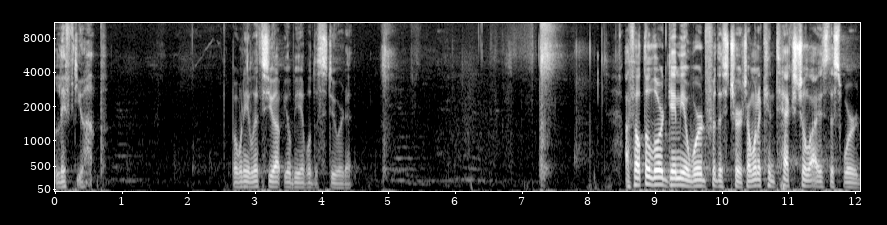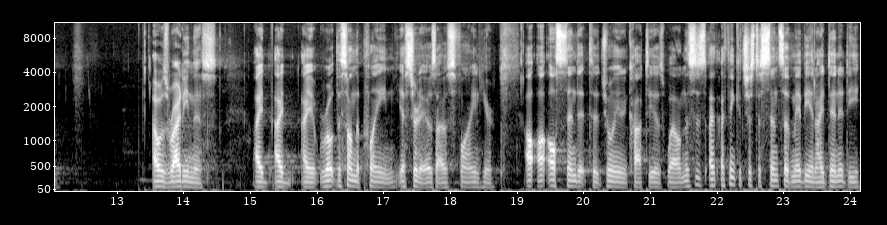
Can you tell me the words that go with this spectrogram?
lift you up. But when He lifts you up, you'll be able to steward it. I felt the Lord gave me a word for this church. I want to contextualize this word. I was writing this I, I, I wrote this on the plane yesterday as I was flying here. I'll, I'll send it to Julian and Katia as well. And this is, I, I think it's just a sense of maybe an identity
